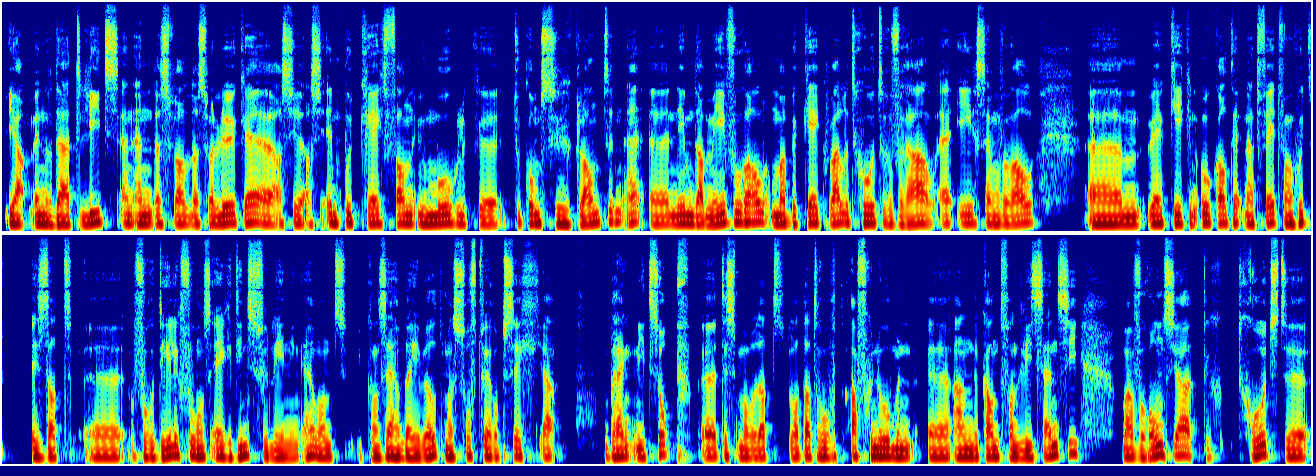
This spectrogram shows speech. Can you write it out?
Ja, inderdaad. Leads. En, en dat, is wel, dat is wel leuk. Hè? Als, je, als je input krijgt van uw mogelijke toekomstige klanten, hè? Uh, neem dat mee vooral. Maar bekijk wel het grotere verhaal. Hè? Eerst en vooral. Um, wij keken ook altijd naar het feit van goed, is dat uh, voordelig voor ons eigen dienstverlening. Hè? Want je kan zeggen dat je wilt, maar software op zich, ja, brengt niets op. Uh, het is maar wat wat dat wordt afgenomen uh, aan de kant van de licentie. Maar voor ons, ja, de, grootste,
